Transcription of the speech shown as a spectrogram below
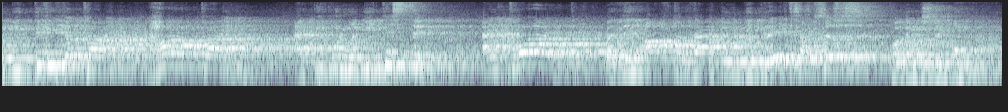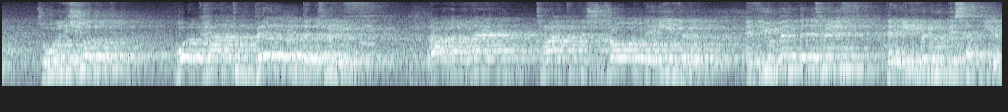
will be difficult time, hard time and people will be tested and tried but then after that there will be great success for the Muslim Ummah. So we should work hard to build the truth rather than try to destroy the evil. If you build the truth, the evil will disappear.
